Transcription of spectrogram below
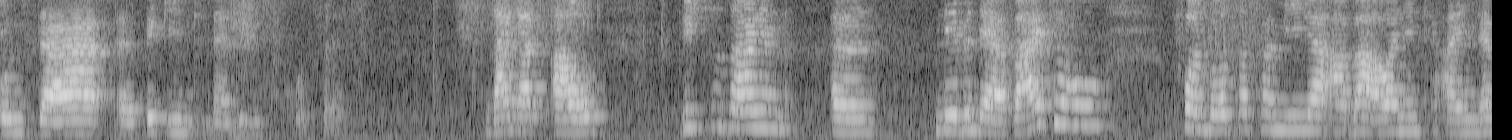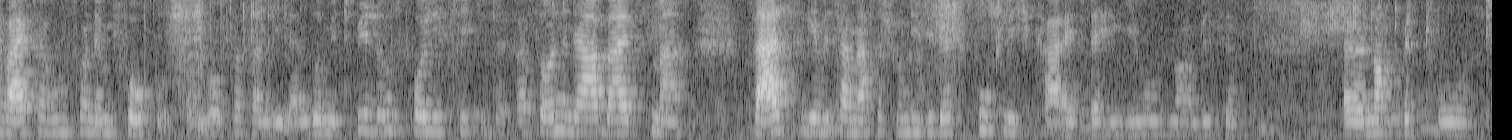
und da äh, beginnt ne, dieses Prozess. Da gab es auch, wichtig zu sagen, äh, neben der Erweiterung von Bolsa Familia, aber auch eine, eine Erweiterung von dem Fokus von Bolsa Familia, also mit Bildungspolitik, Integration in der Arbeitsmarkt, was gewissermaßen schon die Widersprüchlichkeit der Regierung noch ein bisschen äh, noch betont.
